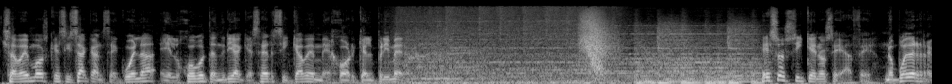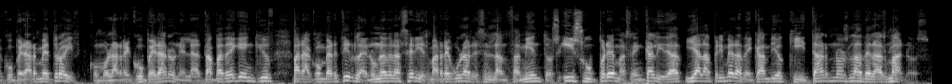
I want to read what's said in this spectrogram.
Sabemos que si sacan secuela, el juego tendría que ser si cabe mejor que el primero. Eso sí que no se hace. No puedes recuperar Metroid, como la recuperaron en la etapa de GameCube, para convertirla en una de las series más regulares en lanzamientos y supremas en calidad, y a la primera de cambio quitárnosla de las manos.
